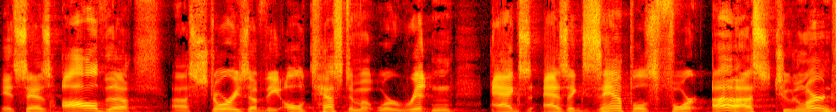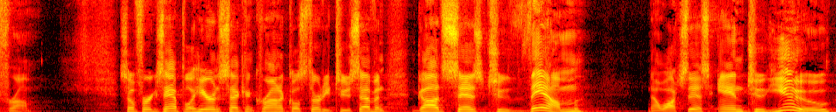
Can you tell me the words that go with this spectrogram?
It says, All the uh, stories of the Old Testament were written as, as examples for us to learn from. So, for example, here in Second Chronicles 32 7, God says to them, now watch this, and to you,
